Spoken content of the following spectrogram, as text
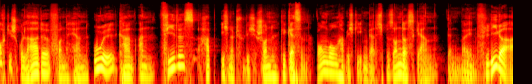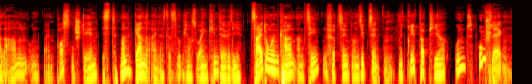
Auch die Schokolade von Herrn Uhl kam an. Vieles habe ich natürlich schon gegessen. Bonbon habe ich gegenwärtig besonders gern. Denn bei den Fliegeralarmen und beim Postenstehen isst man gern eines. Das ist wirklich noch so ein Kind, der Willi. Zeitungen kamen am 10., 14. und 17. mit Briefpapier und Umschlägen.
